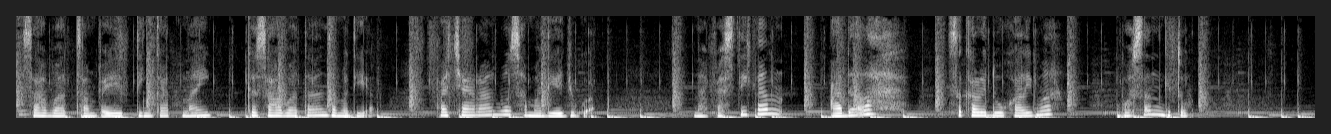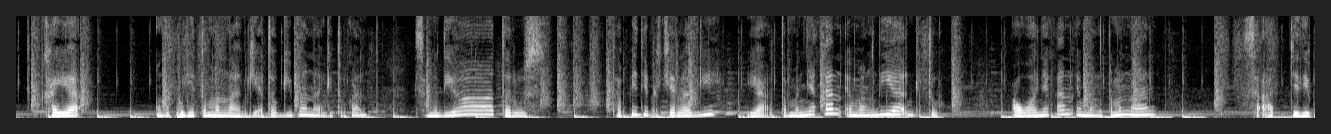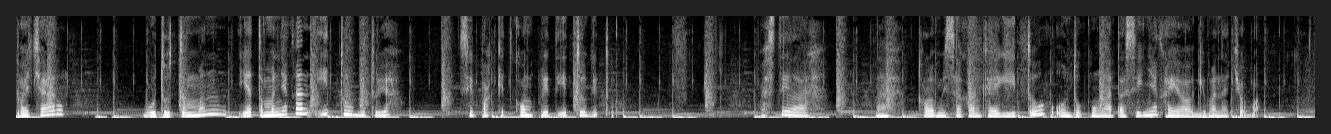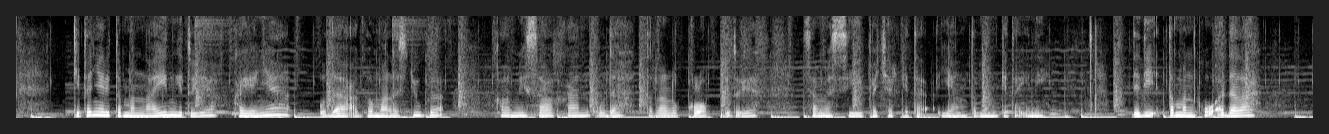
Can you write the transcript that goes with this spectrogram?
sahabat sampai tingkat naik kesahabatan sama dia pacaran pun sama dia juga. Nah pasti kan adalah sekali dua kali mah bosan gitu kayak nggak punya teman lagi atau gimana? gitu kan. Sama dia terus. Tapi dipikir lagi ya temennya kan emang dia gitu. Awalnya kan emang temenan. Saat jadi pacar butuh temen ya temennya kan itu gitu ya. Si paket komplit itu gitu. Pastilah. Nah kalau misalkan kayak gitu untuk mengatasinya kayak gimana coba kita nyari teman lain gitu ya. Kayaknya udah agak males juga kalau misalkan udah terlalu klop gitu ya sama si pacar kita yang teman kita ini. Jadi temanku adalah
